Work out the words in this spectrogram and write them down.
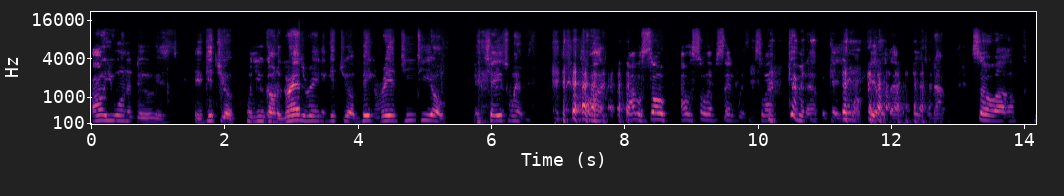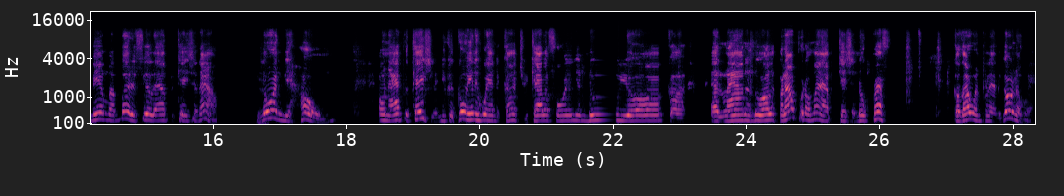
all you want to do is is get you a, when you're going to graduate and get you a big red GTO and chase women. I, I, was so I was so upset with him. So I give the application. I'm gonna fill his application out. So uh, me and my buddy filled the application out. Lo and behold, on the application, you could go anywhere in the country, California, New York, uh, Atlanta, New Orleans. But I put on my application no preference because I wasn't planning to go nowhere.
